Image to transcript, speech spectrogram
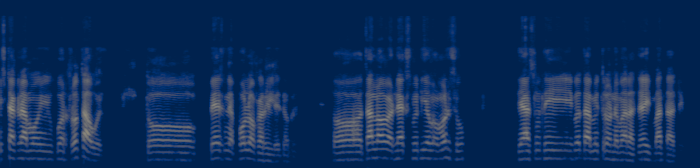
ઇન્સ્ટાગ્રામ ઉપર જોતા હોય, તો પેજને ફોલો કરી લેજો તો ચાલો હવે નેક્સ્ટ વિડીયોમાં મળશું. ત્યાં સુધી બધા મિત્રોને મારા જય માતાજી.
